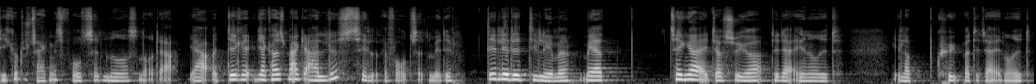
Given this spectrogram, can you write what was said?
det kan du sagtens fortsætte med og sådan noget der. Ja, og det, jeg kan også mærke, at jeg har lyst til at fortsætte med det. Det er lidt et dilemma, men jeg tænker, at jeg søger det der andet et, eller køber det der andet et,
